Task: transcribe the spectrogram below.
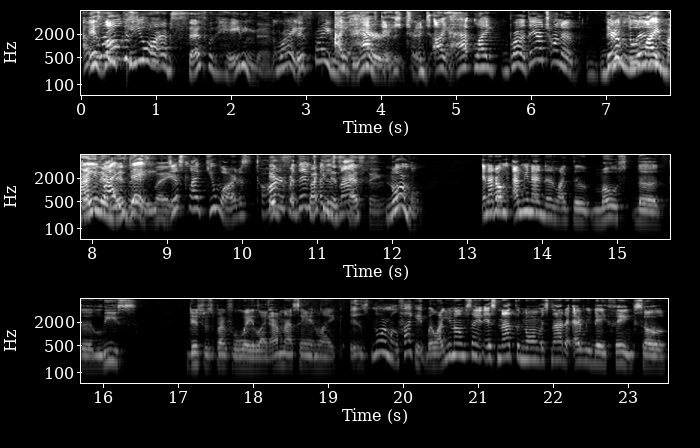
I As long like as you- are obsessed with hating them. Right. It's like I weird. have to hate trans. I have like, bruh, they are trying to. They're literally life minding day their business, day, like- just like you are. It's harder It's for them because fucking it's disgusting. not normal. And I don't. I mean, in the, like the most, the the least disrespectful way. Like I'm not saying like it's normal. Fuck it, but like you know what I'm saying. It's not the norm. It's not an everyday thing. So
